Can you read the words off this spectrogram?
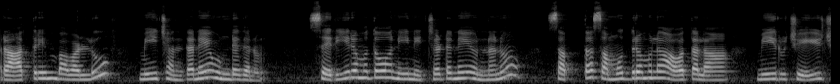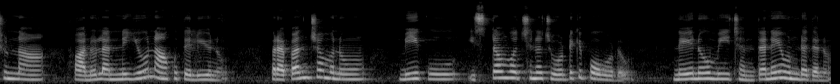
రాత్రింబవళ్ళు మీ చెంతనే ఉండెదను. శరీరముతో నేనిచ్చటనే ఉన్నను. సప్త సముద్రముల అవతల మీరు చేయుచున్న పనులన్నీయూ నాకు తెలియను. ప్రపంచమును మీకు ఇష్టం వచ్చిన చోటికి పోవుడు. నేను మీ చెంతనే ఉండదను.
